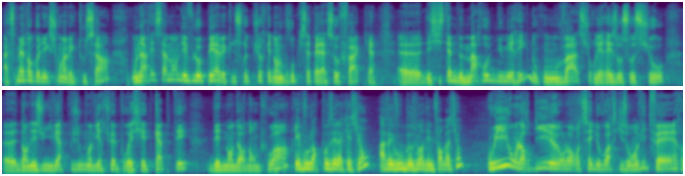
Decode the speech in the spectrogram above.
à se mettre en connexion avec tout ça. On a récemment développé avec une structure qui est dans le groupe qui s'appelle Asofac euh, des systèmes de maraude numérique. Donc, on va sur les réseaux sociaux, dans des univers plus ou moins virtuels pour essayer de capter des demandeurs d'emploi. Et vous leur posez la question avez-vous besoin d'une formation? Oui, on leur dit, on leur essaye de voir ce qu'ils ont envie de faire,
